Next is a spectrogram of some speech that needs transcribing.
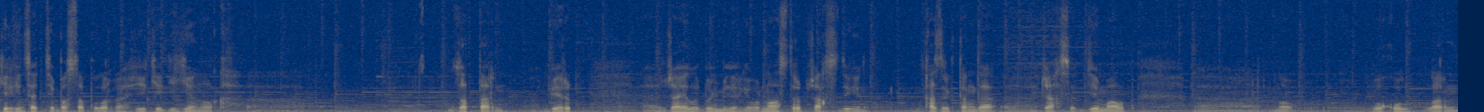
Келген сәттен бастап оларға жеке гигиеналық заттарын беріп жайлы бөлмелерге орналастырып жақсы деген қазіргі таңда жақсы дем алып мынау оқуларын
